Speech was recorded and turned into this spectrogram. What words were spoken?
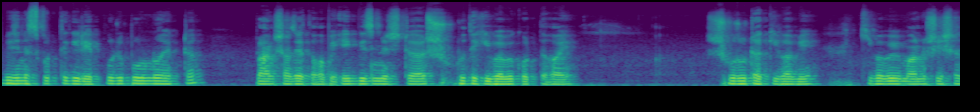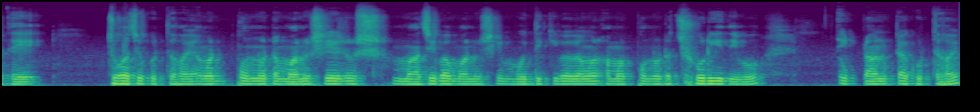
বিজনেস করতে গেলে পরিপূর্ণ একটা প্ল্যান সাজাতে হবে। এই বিজনেসটা শুরুতে কীভাবে করতে হয়, শুরুটা কীভাবে কীভাবে মানুষের সাথে যোগাযোগ করতে হয়? আমার পণ্যটা মানুষের মাঝে বা মানুষের মধ্যে কীভাবে আমার আমার পণ্যটা ছড়িয়ে দিব, এই প্ল্যানটা করতে হয়।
